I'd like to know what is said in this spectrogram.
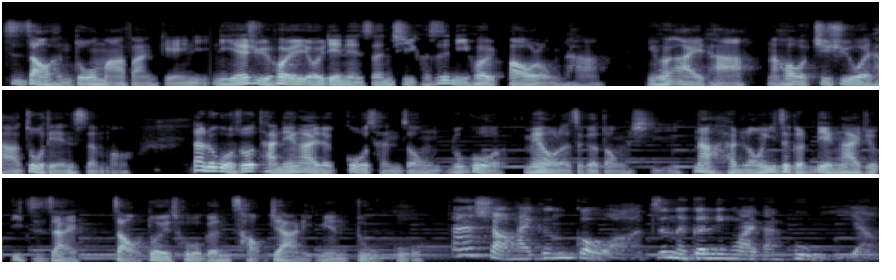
制造很多麻烦给你，你也许会有一点点生气，可是你会包容它。你会爱它，然后继续为它做点什么。但如果说谈恋爱的过程中如果没有了这个东西，那很容易这个恋爱就一直在找对错跟吵架里面度过。但是小孩跟狗啊，真的跟另外一半不一样。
